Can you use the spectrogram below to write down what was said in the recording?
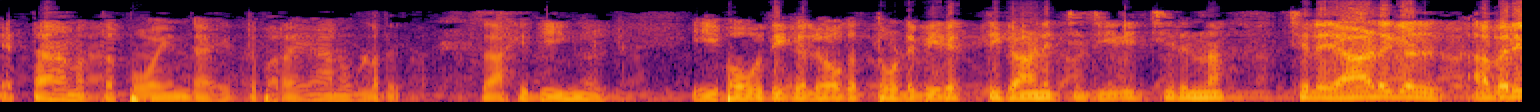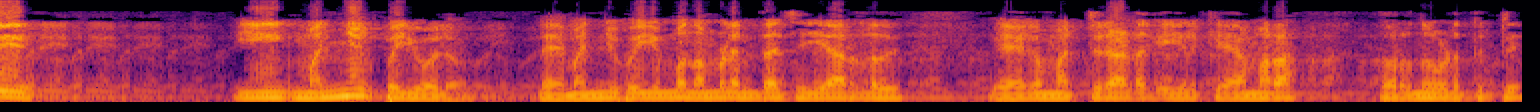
എട്ടാമത്തെ പോയിന്റായിട്ട് പറയാനുള്ളത്. സാഹിദീങ്ങൾ ഈ ഭൗതിക ലോകത്തോട് വിരക്തി കാണിച്ച് ജീവിച്ചിരുന്ന ചില ആളുകൾ അവർ ഈ മഞ്ഞു പെയ്യുമല്ലോ? അല്ലെ? മഞ്ഞു പെയ്യുമ്പോൾ നമ്മൾ എന്താ ചെയ്യാറുള്ളത്? വേഗം മറ്റൊരാളുടെ കയ്യിൽ ക്യാമറ തുറന്നു കൊടുത്തിട്ട്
